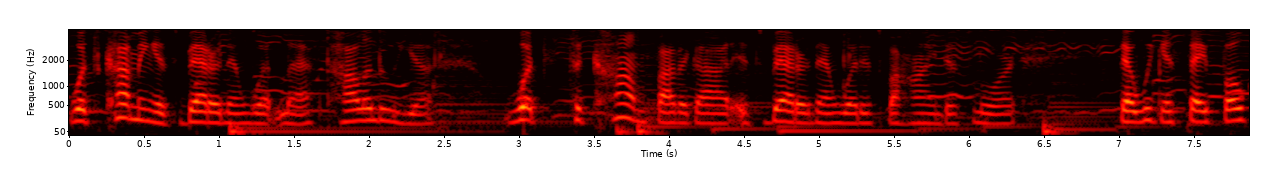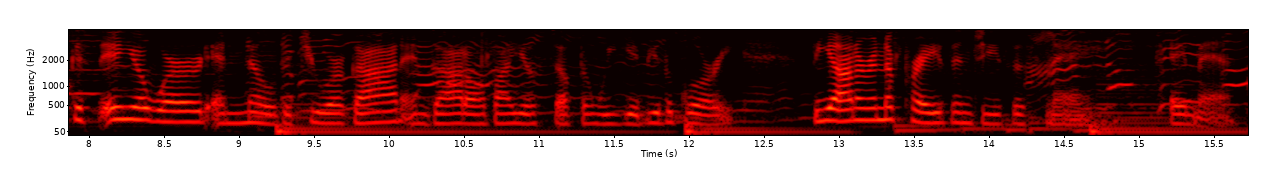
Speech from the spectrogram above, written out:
what's coming is better than what left. Hallelujah. What's to come, Father God, is better than what is behind us, Lord. That we can stay focused in your word and know that you are God and God all by yourself, and we give you the glory, the honor, and the praise in Jesus' name. Amen.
